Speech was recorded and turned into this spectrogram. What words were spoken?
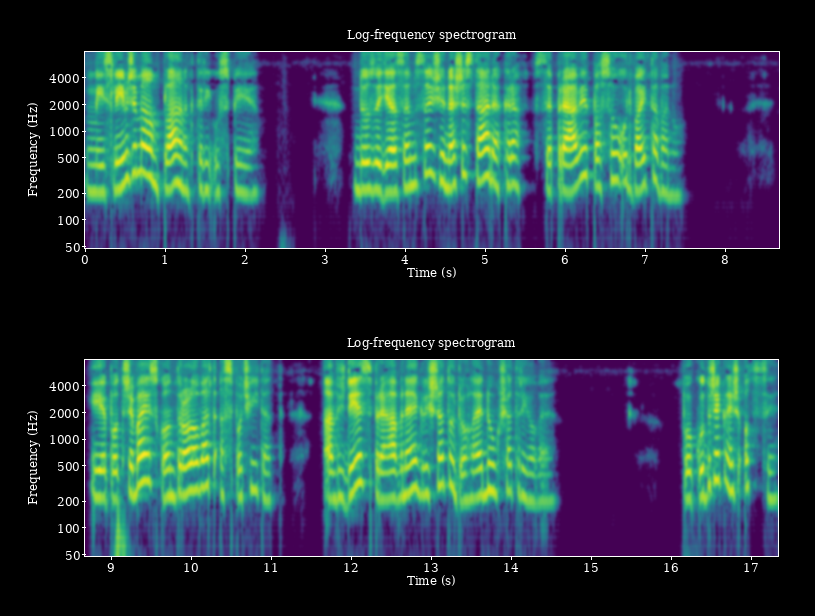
myslím, že mám plán, který uspěje. Dozvěděl jsem se, že naše stáda krav se právě pasou u Dvajtavanu. Je potřeba je zkontrolovat a spočítat. A vždy je správné, když na to dohlédnou kšatriové. Pokud řekneš otci,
